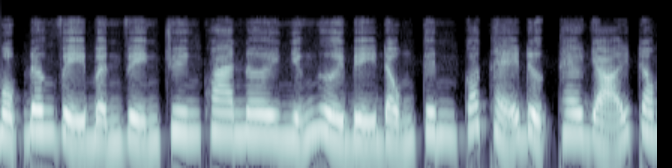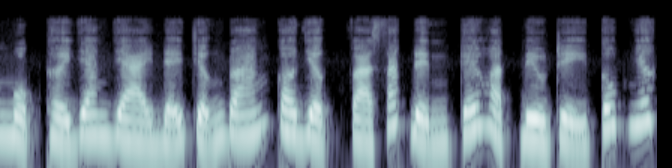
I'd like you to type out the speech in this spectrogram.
Một đơn vị bệnh viện chuyên khoa nơi những người bị động kinh có thể được theo dõi trong một thời gian dài để chẩn đoán co giật và xác định kế hoạch điều trị tốt nhất.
